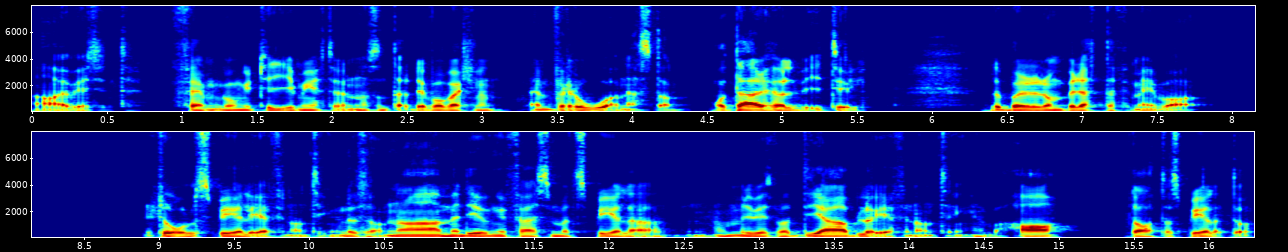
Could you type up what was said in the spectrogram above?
ja jag vet inte, fem gånger tio meter eller något sånt där. Det var verkligen en vrå nästan. Och där höll vi till. Då började de berätta för mig vad rollspel är för någonting. Och då sa de, nej men det är ungefär som att spela, om du vet vad Diablo är för någonting. Jag bara, ja, dataspelet då.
